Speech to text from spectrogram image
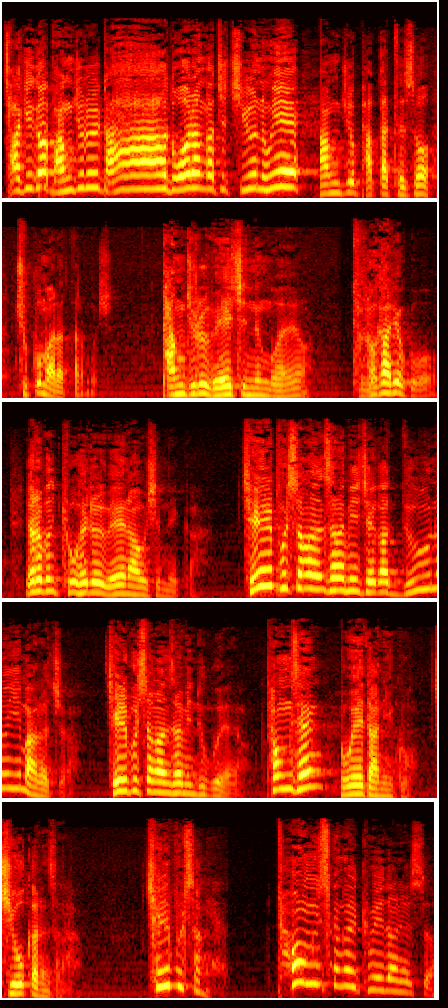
자기가 방주를 다 노아랑 같이 지은 후에 방주 바깥에서 죽고 말았다는 거죠. 방주를 왜 짓는 거예요? 들어가려고. 여러분, 교회를 왜 나오십니까? 제일 불쌍한 사람이 제가 누누이 말하죠. 제일 불쌍한 사람이 누구예요? 평생 교회 다니고 지옥 가는 사람. 제일 불쌍해. 평생을 교회 다녔어.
